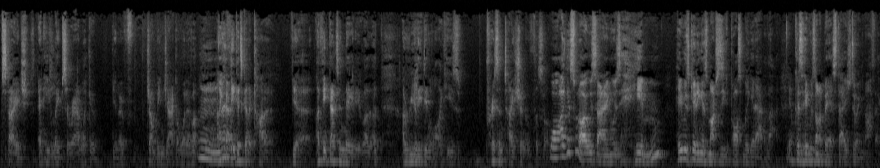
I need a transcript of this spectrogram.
stage and he leaps around like a, you know, jumping jack or whatever, hmm, I don't okay. think it's going to cut it. Yeah, I think that's a negative. I, I, I really didn't like his presentation of the song. Well, I guess what I was saying was him. He was getting as much as he could possibly get out of that Yep. because he was on a bare stage doing nothing.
